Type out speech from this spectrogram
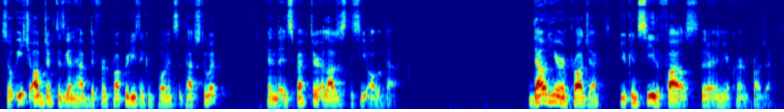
So each object is going to have different properties and components attached to it and the inspector allows us to see all of that. Down here in project, you can see the files that are in your current project.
